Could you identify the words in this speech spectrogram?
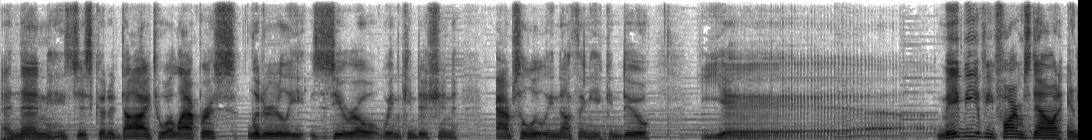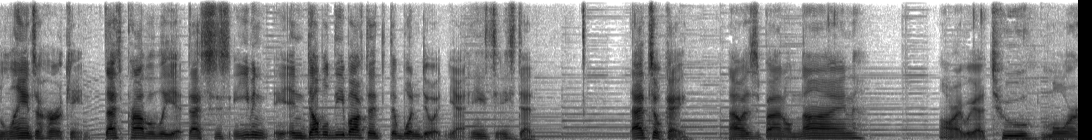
and then he's just going to die to a Lapras. Literally zero win condition. Absolutely nothing he can do. Yeah. Maybe if he farms down and lands a Hurricane. That's probably it. That's just, even in double debuff, that, that wouldn't do it. Yeah, he's, he's dead. That's okay. That was battle 9. Alright, we got two more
